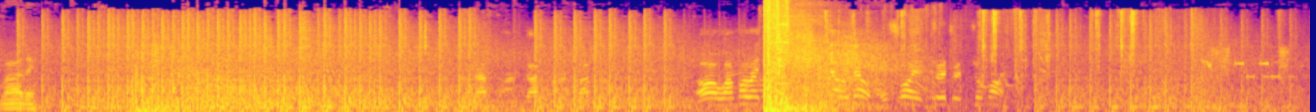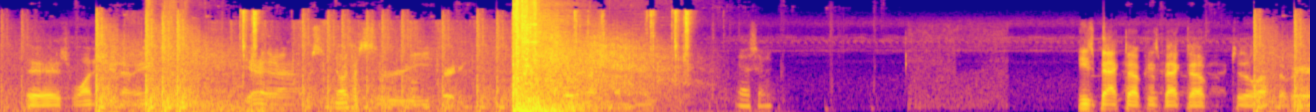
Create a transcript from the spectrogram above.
Where are they? Drop one, drop one, drop one. Oh, one more right there. Yo, yo, it's four, it's three, three, two more. There's one shooting at me. Yeah, north is 330. Yeah, I. He's backed up. He's backed up to the left over here.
